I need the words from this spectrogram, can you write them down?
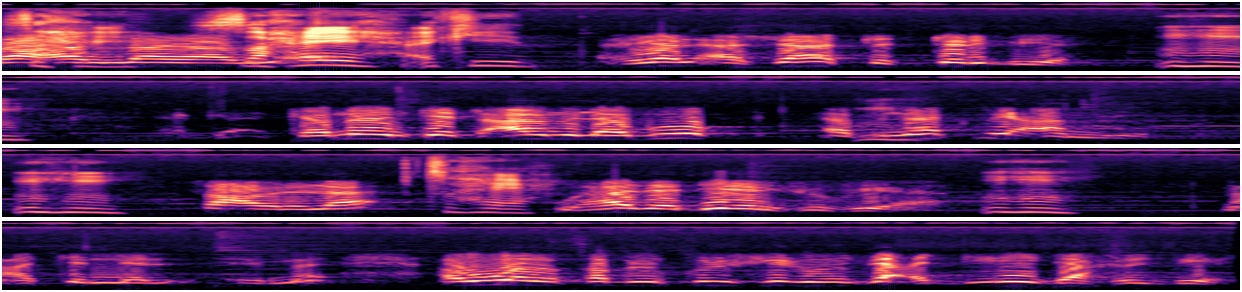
صحيح صحيح أكيد هي الأساس في التربية مهم. كمان تتعامل أبوك أبنك مهم. صح ولا لا صحيح وهذا دين شو فيها. معناته إن الم- أول قبل كل شيء الوزع الديني داخل البيت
